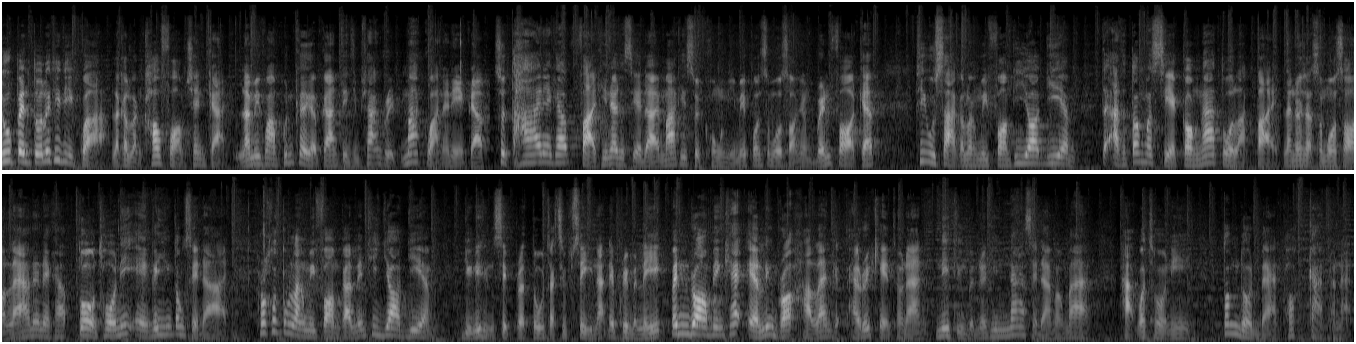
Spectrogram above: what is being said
ดูเป็นตัวเลือกที่ดีกว่า และกำลังเข้าฟอร์มเช่นกัน และมีความคุ้นเคยกับการติดทีมชาติอังกฤษมากกว่านั่นเองครับ สุดท้ายนะครับฝ่ายที่น่าจะเสียดายมากที่สุดคงหนีไม่พ้นสโมสรอย่างเบรนท์ฟอร์ดครับที่อุตสาห์กำลังมีฟอร์มที่ยอดเยี่ยม แต่อาจจะต้องมาเสียกองหน้าตัวหลักไป และนอกจากสโมสรแล้วเนี่ยนะครับตัวของโทนี่เองก็ยิ่งต้องเสียดาย เพราะเขากำลังมีฟอร์มการเล่นที่ยอดเยี่ยมยิงได้ถึง 10 ประตูจาก 14 นัดในพรีเมียร์ลีกเป็นรองเพียงแค่เอลลิงบรอกฮาแลนด์กับแฮร์รี่เคนเท่านั้นนี่จึงเป็นเรื่องที่น่าเสียดายมากๆ หากว่าโทนี่ ต้องโดนแบนเพราะการพนัน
